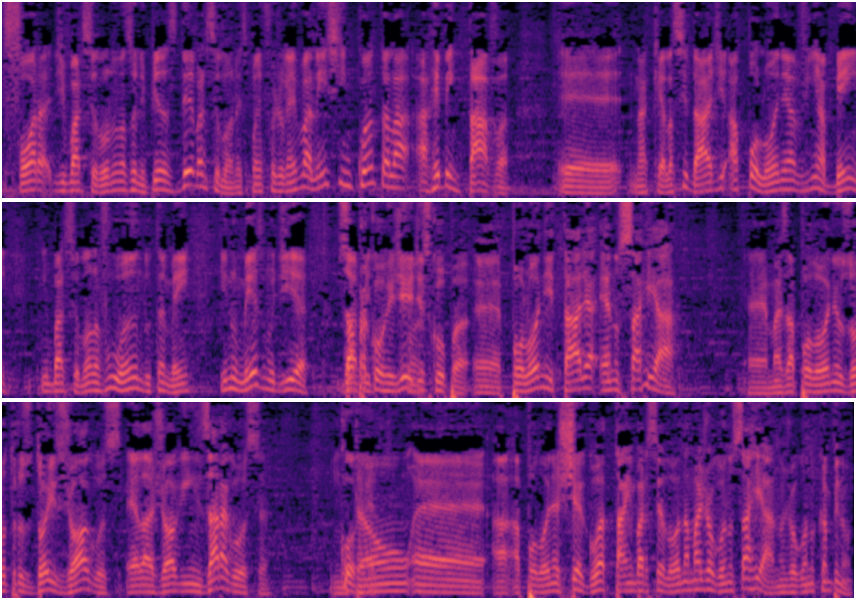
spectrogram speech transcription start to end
fora de Barcelona nas Olimpíadas de Barcelona. A Espanha foi jogar em Valência enquanto ela arrebentava é, naquela cidade, a Polônia vinha bem em Barcelona, voando também. E no mesmo dia. Só para corrigir, Ah, desculpa, é, Polônia e Itália é no Sarriá. É, mas a Polônia, os outros dois jogos, ela joga em Zaragoza. Então, é, a, a Polônia chegou a estar em Barcelona, mas jogou no Sarriá, não jogou no Camp Nou.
